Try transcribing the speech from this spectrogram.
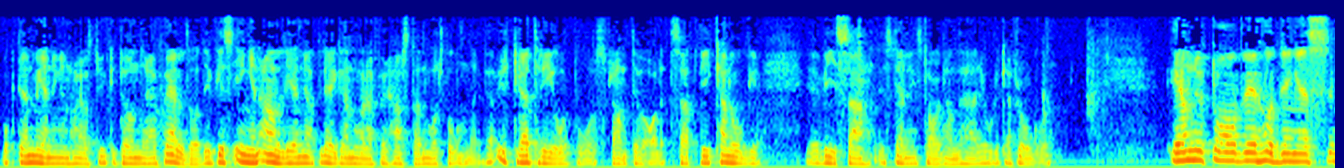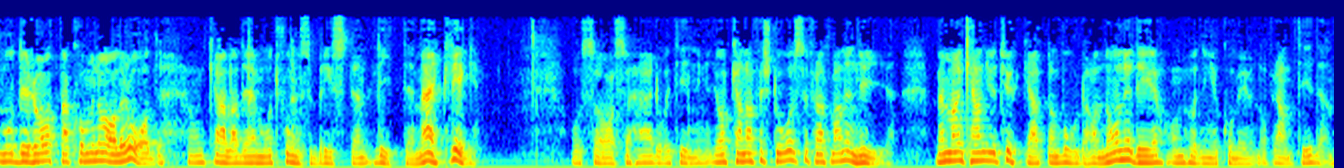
Och den meningen har jag strukit under här själv då. Det finns ingen anledning att lägga några förhastade motioner. Vi har ytterligare tre år på oss fram till valet. Så att vi kan nog eh, visa ställningstagande här i olika frågor. En av eh, Huddinges moderata kommunalråd, han kallade motionsbristen lite märklig. Och sa så här då i tidningen. Jag kan ha förståelse för att man är ny. Men man kan ju tycka att de borde ha någon idé om Huddinge kommun och framtiden.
